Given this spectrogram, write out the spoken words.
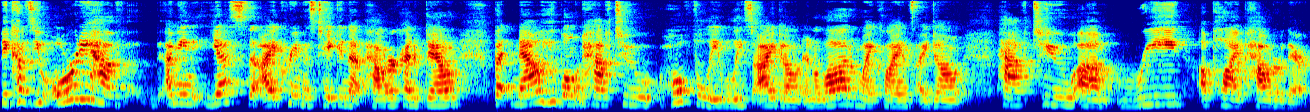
Because you already have I mean, yes, the eye cream has taken that powder kind of down, but now you won't have to, hopefully, well, at least I don't, and a lot of my clients, I don't have to um, reapply powder there.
